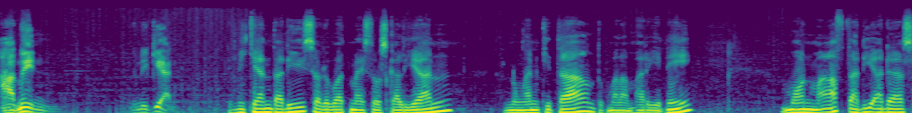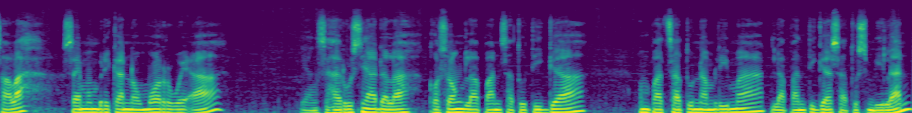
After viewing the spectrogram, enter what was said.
Amin. Demikian. Demikian tadi saudara maestro sekalian renungan kita untuk malam hari ini. Mohon maaf tadi ada salah, saya memberikan nomor WA yang seharusnya adalah 0813 4165 8319.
